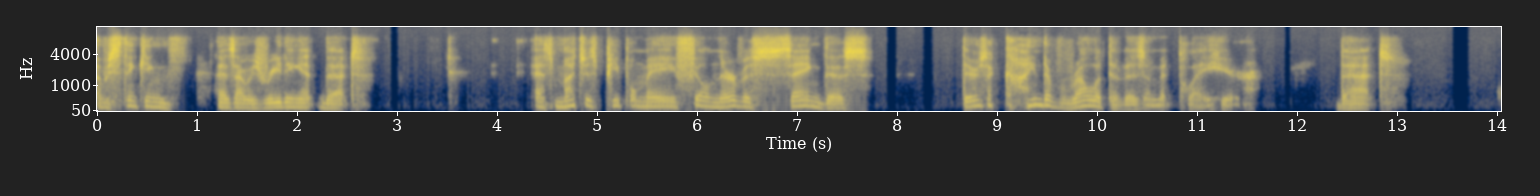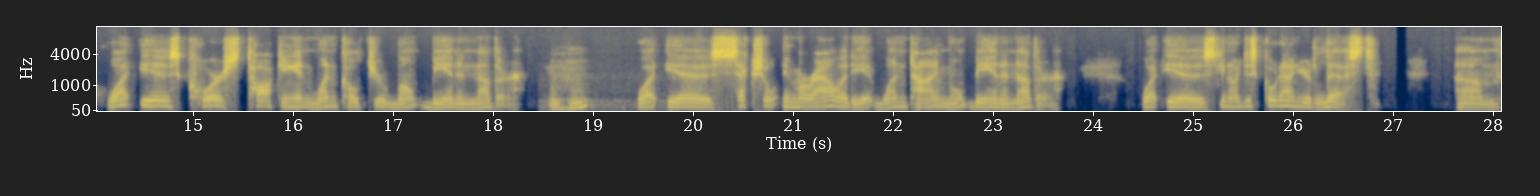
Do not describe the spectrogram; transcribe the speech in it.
I was thinking as i was reading it that as much as people may feel nervous saying this there's a kind of relativism at play here that what is coarse talking in one culture won't be in another. Mhm. What is sexual immorality at one time won't be in another. What is, you know, just go down your list. Um,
